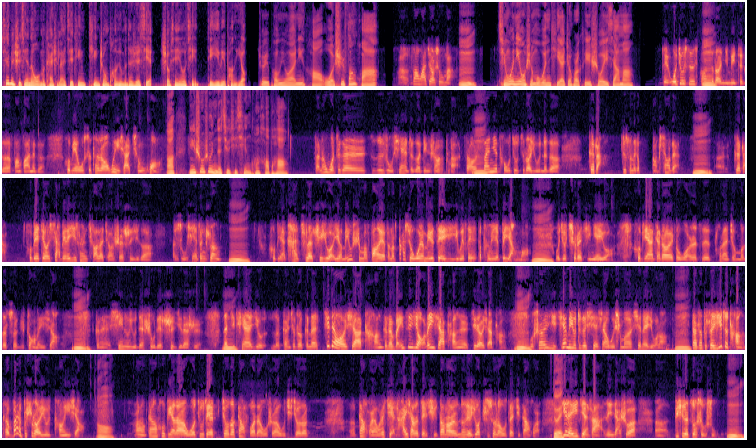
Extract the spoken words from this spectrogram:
下面时间呢，我们开始来接听听众朋友们的热线。首先有请第一位朋友，这位朋友啊，您好，我是方华。啊，方华教授嘛。嗯，请问你有什么问题？这会儿可以说一下吗？对，我就是刚知道你们这个芳华那个，后面我说他让问一下情况。啊，您说说你的具体情况好不好？反正我这个就是乳腺这个顶上是吧？早三年头就知道有那个疙瘩，就是那个长片的。嗯。呃，疙瘩。后边叫下边的医生调了调，说是一个乳腺增生。嗯。后边看吃了吃药也没有什么妨碍，反正大小我也没有在意，以为他也不疼也不痒嘛。嗯。我就吃了几年药，后边见到我儿子突然叫摩托车给撞了一下。嗯。跟他心里有点受点刺激的是，那几天有那感觉到跟他急了一下疼，跟那蚊子咬了一下疼，急了一下疼。嗯。我说以前没有这个现象，为什么现在有了？嗯。但他不是一直疼，他晚不是了又疼一下。哦。嗯，干后边呢，我就在叫他干活的。我说我去叫他，呃，干活呀。我说检查一下子再去，到那儿弄点药吃了，我再去干活。对。一来一检查，人家说，呃，必须得做手术。嗯。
